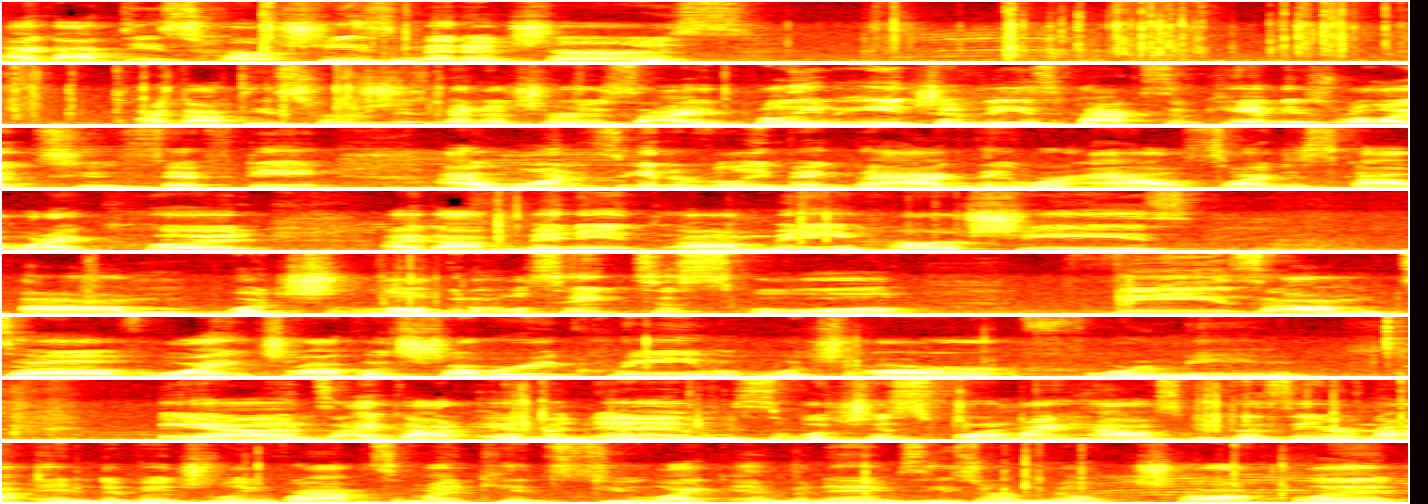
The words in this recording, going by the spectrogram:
I got these Hershey's miniatures. I got these Hershey's miniatures. I believe each of these packs of candies were like 250 I wanted to get a really big bag. They were out, so I just got what I could. I got mini, um, mini Hershey's, um, which Logan will take to school. These um, Dove White Chocolate Strawberry Cream, which are for me. And I got M&M's, which is for my house because they are not individually wrapped, and my kids do like M&M's. These are milk chocolate.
